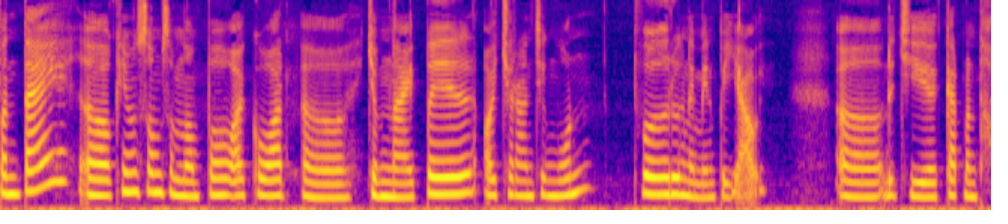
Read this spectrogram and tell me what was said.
ប៉ុន្តែខ្ញុំសូមសំណូមពរឲ្យគាត់ចំណាយពេលឲ្យច្រើនជាងមុនធ្វើរឿងដែលមានប្រយោជន៍អឺដូចជាកាត់បន្ថ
